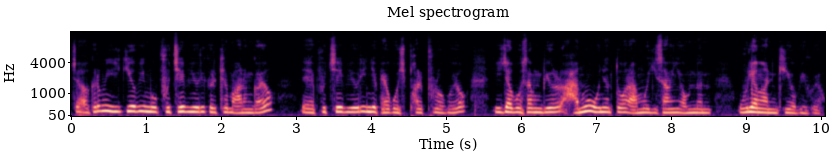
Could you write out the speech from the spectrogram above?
자, 그러면 이 기업이 뭐 부채 비율이 그렇게 많은가요? 예, 부채 비율이 이제 158%고요. 이자 보상 비율 아무 5년 동안 아무 이상이 없는 우량한 기업이고요.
